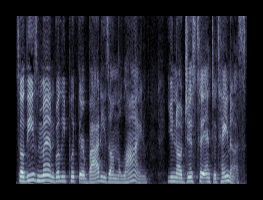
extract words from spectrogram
So these men really put their bodies on the line, you know, just to entertain us.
